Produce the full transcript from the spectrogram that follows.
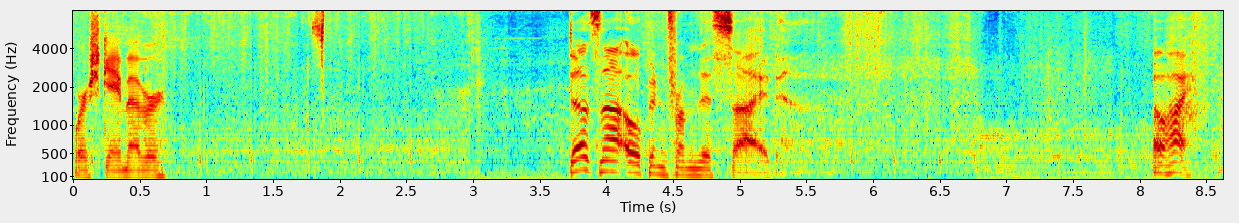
Worst game ever. Does not open from this side. Oh, hi.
